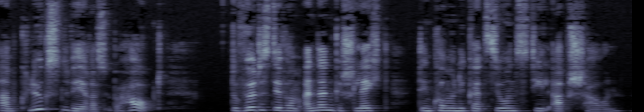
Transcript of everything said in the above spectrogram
Am klügsten wäre es überhaupt, du würdest dir vom anderen Geschlecht den Kommunikationsstil abschauen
